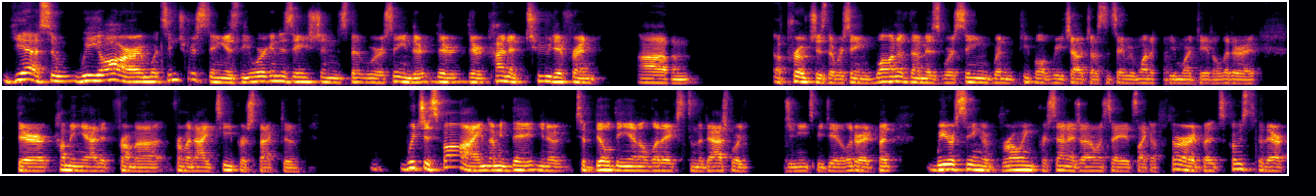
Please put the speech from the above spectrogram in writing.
Yeah, so we are, and what's interesting is the organizations that we're seeing. They're they're they're kind of two different um, approaches that we're seeing. One of them is we're seeing when people reach out to us and say we want to be more data literate they're coming at it from a from an IT perspective, which is fine. I mean, they you know to build the analytics and the dashboard, you need to be data literate, but we are seeing a growing percentage. I don't want to say it's like a third, but it's close to there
